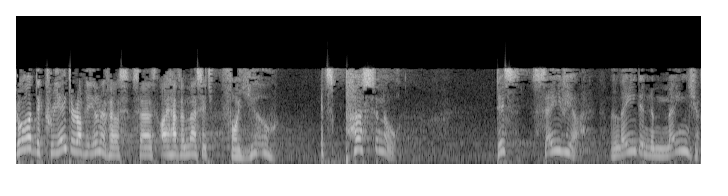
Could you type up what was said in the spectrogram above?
God, the creator of the universe, says, I have a message for you. It's personal. This Savior laid in the manger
